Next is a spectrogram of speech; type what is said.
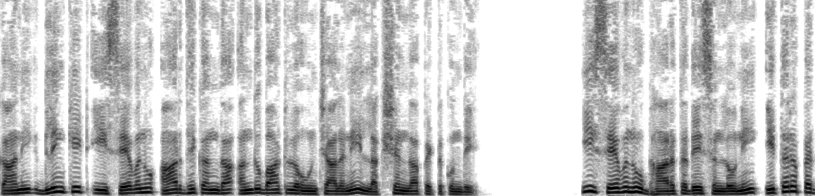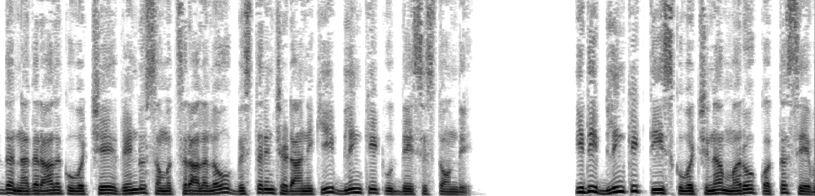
కానీ బ్లింకిట్ ఈ సేవను ఆర్థికంగా అందుబాటులో ఉంచాలని లక్ష్యంగా పెట్టుకుంది. ఈ సేవను భారతదేశంలోని ఇతర పెద్ద నగరాలకు వచ్చే రెండు సంవత్సరాలలో విస్తరించడానికి బ్లింకిట్ ఉద్దేశిస్తోంది. ఇది బ్లింకిట్ తీసుకువచ్చిన మరో కొత్త సేవ.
